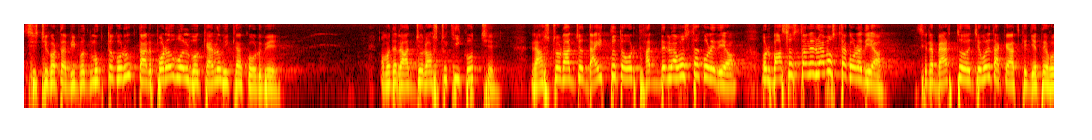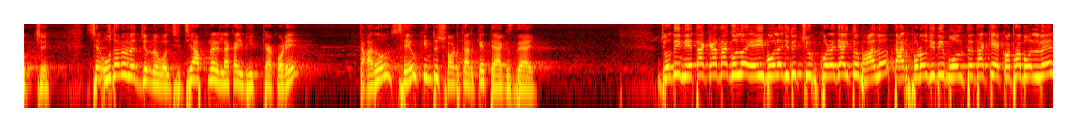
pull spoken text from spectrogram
সৃষ্টিকর্তা বিপদমুক্ত করুক, তারপরেও বলব, কেন ভিক্ষা করবে? আমাদের রাজ্য, রাষ্ট্র কি করছে? রাষ্ট্র রাজ্য দায়িত্ব তো ওর খাদ্যের ব্যবস্থা করে দেওয়া ওর বাসস্থানের ব্যবস্থা করে দেওয়া সেটা ব্যর্থ হচ্ছে বলে তাকে আজকে যেতে হচ্ছে। সে উদাহরণের জন্য বলছি, যে আপনার এলাকায় ভিক্ষা করে, তারও সেও কিন্তু সরকারকে ট্যাক্স দেয়। যদি নেতা ক্যাতাগুলো এই বলে যদি চুপ করে যায় তো ভালো, তারপরেও যদি বলতে থাকে কথা বলবেন।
